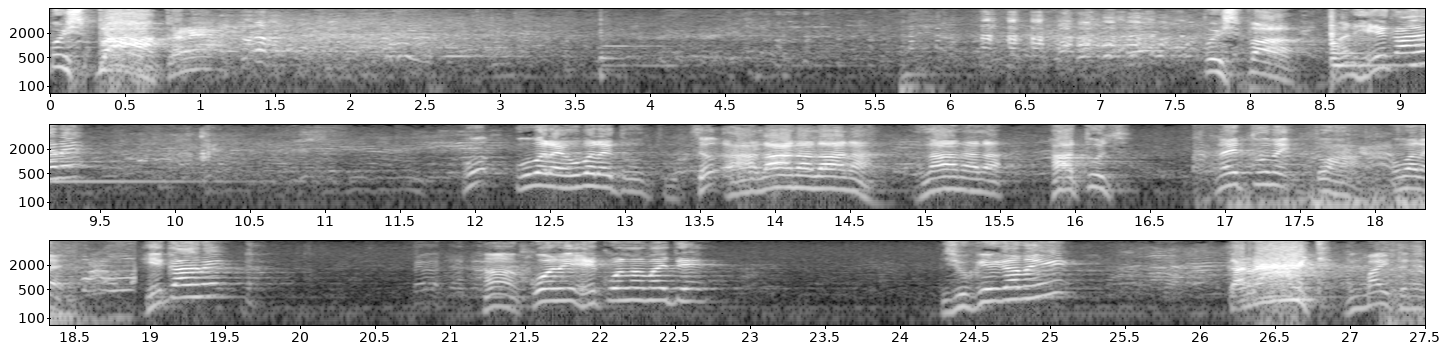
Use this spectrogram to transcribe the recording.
पुष्पा करा. पुष्पा आणि हे काय रे? हो उभं राह उभं राह तू तू. हा लहान आ, लहान लहान आला हा तूच. नाही तू नाही तो हा उभा राह. हे काय रे? हा कोण हे कोणाला माहिती आहे? झुकेगा नाही? करेक्ट माहीत नाही.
